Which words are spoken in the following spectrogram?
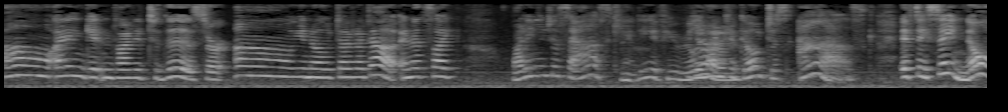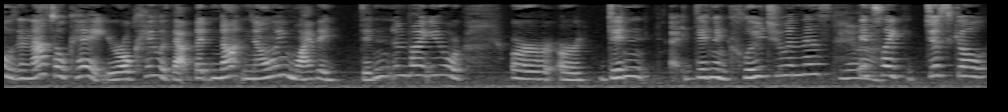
oh, I didn't get invited to this, or oh, you know, da da da. And it's like, why didn't you just ask, Candy? If you really Yeah. wanted to go, just ask. If they say no, then that's okay. You're okay with that. But not knowing why they didn't invite you or or or didn't didn't include you in this, Yeah. it's like just go,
